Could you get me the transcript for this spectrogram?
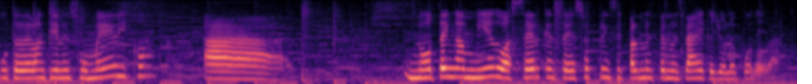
ustedes van, tienen su médico, no tengan miedo, acérquense, eso es principalmente el mensaje que yo le puedo dar.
